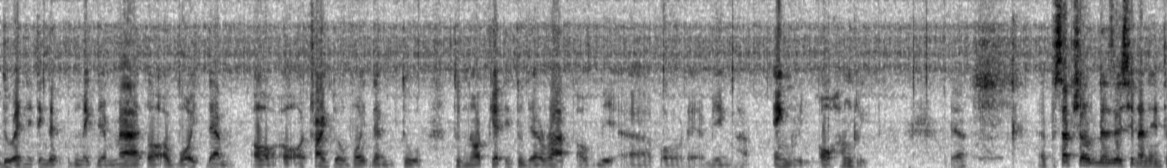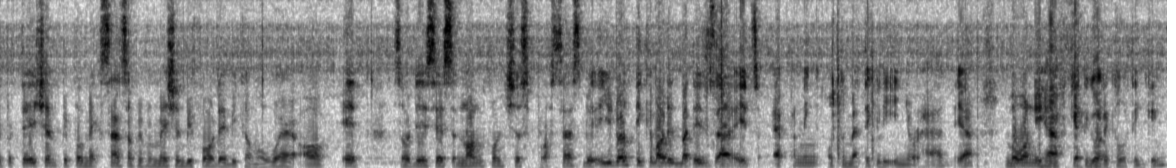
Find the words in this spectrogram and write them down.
do anything that could make them mad or avoid them or, or, or trying to avoid them to to not get into their wrath of be, uh, for being angry or hungry yeah. Uh, perceptual organization and interpretation people make sense of information before they become aware of it. So this is a non-conscious process. But you don't think about it but it's uh, it's happening automatically in your head yeah? Number one you have categorical thinking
